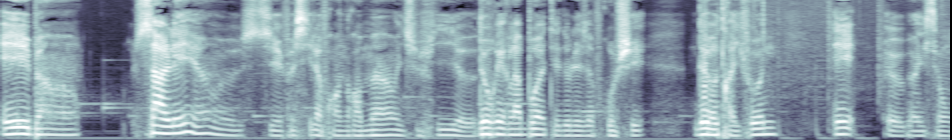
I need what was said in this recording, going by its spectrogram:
et ben ça allait, hein, c'est facile à prendre en main. Il suffit d'ouvrir la boîte et de les approcher de votre iPhone et ben, ils sont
